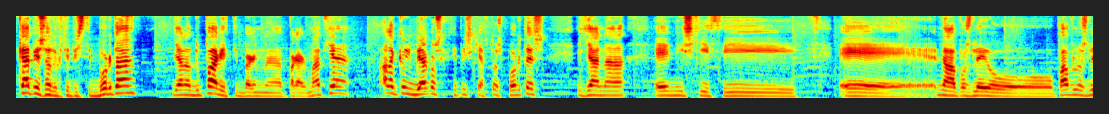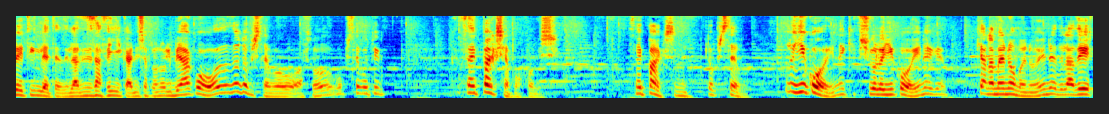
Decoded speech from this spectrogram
κάποιος θα του χτυπήσει την πόρτα για να του πάρει την πραγμάτια. Αλλά και ο Ολυμπιακός θα χτυπήσει και αυτός πόρτες για να ενισχυθεί. Ε, να, όπως λέει ο Παύλος, λέει τι λέτε, δηλαδή δεν θα φύγει κανείς από τον Ολυμπιακό; Δεν το πιστεύω αυτό. Εγώ πιστεύω ότι θα υπάρξει αποχώρηση. Θα υπάρξει, ναι, το πιστεύω. Λογικό είναι και φυσιολογικό είναι και, και αναμενόμενο είναι. Δηλαδή,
